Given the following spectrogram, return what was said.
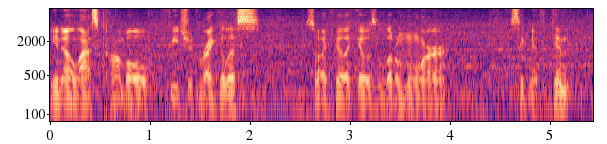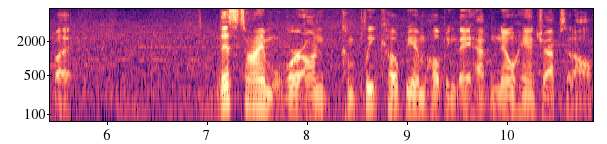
you know, last combo featured Regulus. So I feel like it was a little more significant. But this time, we're on complete copium, hoping they have no hand traps at all.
